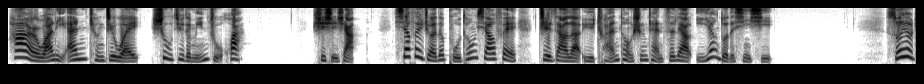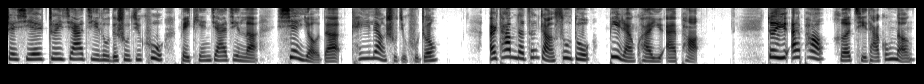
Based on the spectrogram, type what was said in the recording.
哈尔瓦里安称之为“数据的民主化”。事实上，消费者的普通消费制造了与传统生产资料一样多的信息。所有这些追加记录的数据库被添加进了现有的 K 量数据库中，而它们的增长速度必然快于 iPod。对于 iPod 和其他功能，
